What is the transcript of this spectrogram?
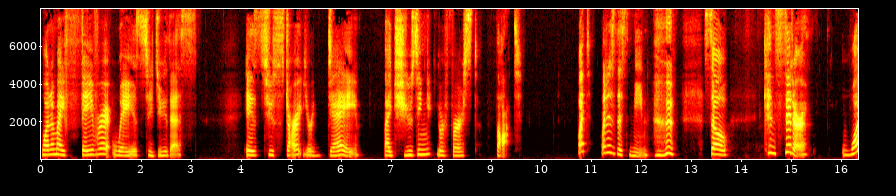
One of my favorite ways to do this is to start your day by choosing your first thought. What? What does this mean? so consider what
